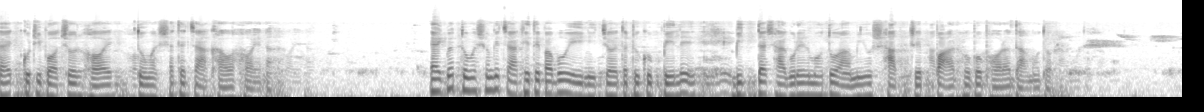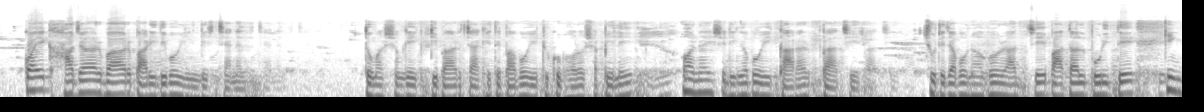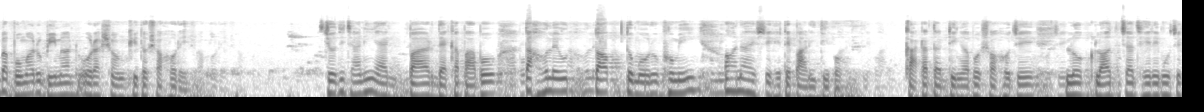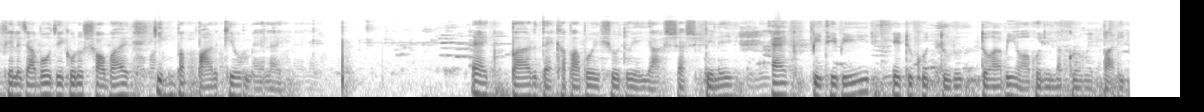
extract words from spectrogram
এক কোটি বছর হয় তোমার সাথে চা খাওয়া হয় না। একবার তোমার সঙ্গে চা খেতে পাবো এই নিশ্চয়তাটুকু পেলে বিদ্যাসাগরের মতো আমিও সাগরে পার হব ভরা দামোদর। কয়েক হাজার বার পাড়ি দিব ইংলিশ চ্যানেল। তোমার সঙ্গে একটি বার চা খেতে পাবো এটুকু ভরসা পেলে অনায়াসে ডিঙাবো এই কারার প্রাচীর। ছুটে যাব নগর রাজ্যে পাতাল পুরীতে কিংবা বোমারু বিমান ওরা শঙ্কিত শহরে। যদি জানি একবার দেখা পাবো, তাহলে উত্তপ্ত মরুভূমি অনায়াসে হেঁটে পাড়ি দিব। কাটাতার ডিঙাবো সহজে, লোক লজ্জা ঝেড়ে মুছে ফেলে যাব যে কোনো সভায় কিংবা পার্কেও মেলায়। একবার দেখা পাবো শুধু এই আশ্বাস পেলে এক পৃথিবীর এটুকু দূরত্ব আমি অবলীলাক্রমে পারি।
